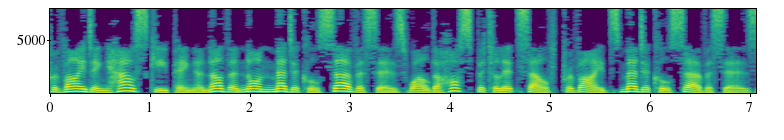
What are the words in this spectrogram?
providing housekeeping and other non-medical services while the hospital itself provides medical services.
